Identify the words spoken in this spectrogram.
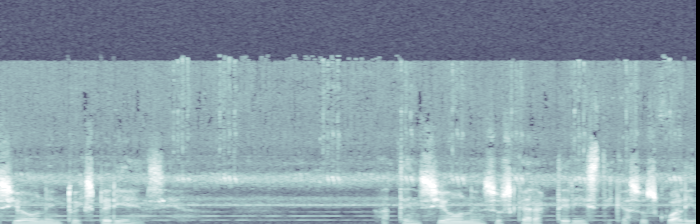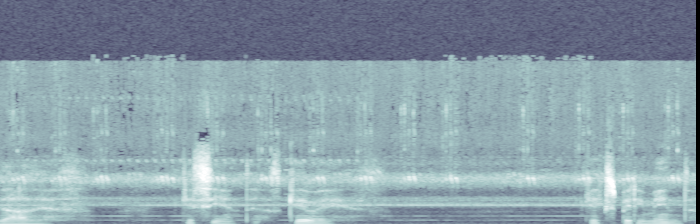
Atención en tu experiencia. Atención en sus características, sus cualidades. ¿Qué sientes? ¿Qué ves? ¿Qué experimentas?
